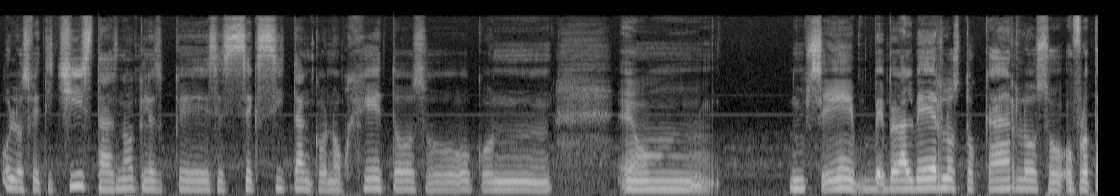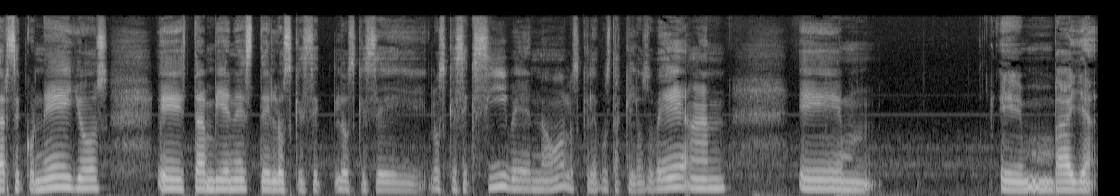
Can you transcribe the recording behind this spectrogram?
o los fetichistas, ¿no? Que, les, que se, excitan con objetos o, con, sé, al verlos, tocarlos o, frotarse con ellos. Eh, también este, los, que se, los, que se, los que se exhiben, ¿no? Los que les gusta que los vean. Em, em, vaya,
